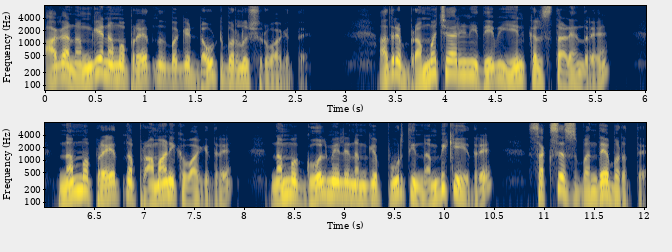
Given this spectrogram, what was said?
ಆಗ ನಮಗೆ ನಮ್ಮ ಪ್ರಯತ್ನದ ಬಗ್ಗೆ ಡೌಟ್ ಬರಲು ಶುರುವಾಗುತ್ತೆ. ಆದರೆ ಬ್ರಹ್ಮಚಾರಿಣಿ ದೇವಿ ಏನು ಕಲಿಸ್ತಾಳೆ ಅಂದ್ರೆ ನಮ್ಮ ಪ್ರಯತ್ನ ಪ್ರಾಮಾಣಿಕವಾಗಿದ್ರೆ ನಮ್ಮ ಗೋಲ್ ಮೇಲೆ ನಮಗೆ ಪೂರ್ತಿ ನಂಬಿಕೆ ಇದ್ರೆ ಸಕ್ಸಸ್ ಬಂದೇ ಬರುತ್ತೆ.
